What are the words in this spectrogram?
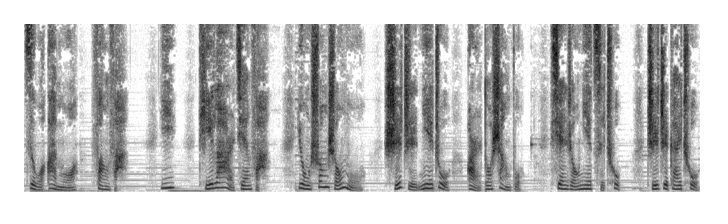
自我按摩方法：一、提拉耳尖法，用双手拇、食指捏住耳朵上部，先揉捏此处。直至该处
